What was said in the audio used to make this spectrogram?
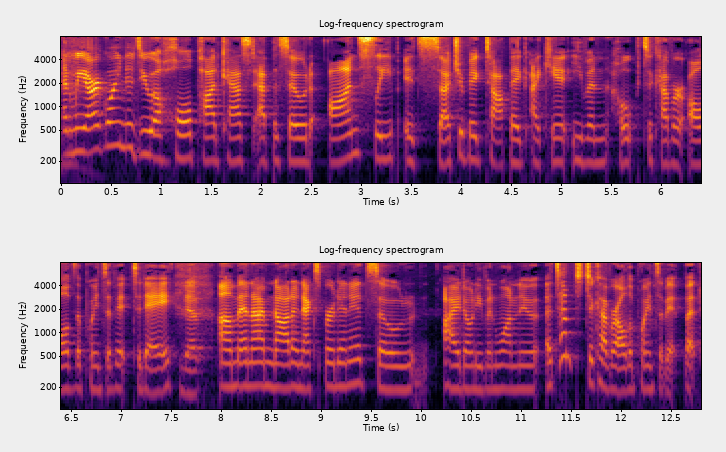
And we are going to do a whole podcast episode on sleep. It's such a big topic. I can't even hope to cover all of the points of it today. Yep. Um, and I'm not an expert in it, so I don't even want to attempt to cover all the points of it. But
